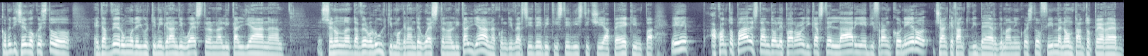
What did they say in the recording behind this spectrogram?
come dicevo, questo è davvero uno degli ultimi grandi western all'italiana se non davvero l'ultimo grande western all'italiana, con diversi debiti stilistici a Peckinpah e a quanto pare, stando alle parole di Castellari e di Franco Nero, c'è anche tanto di Bergman in questo film, non tanto per eh,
